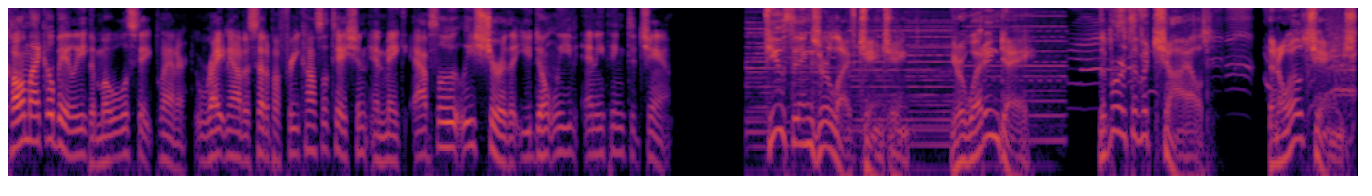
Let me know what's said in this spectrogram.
Call Michael Bailey, the mobile estate planner, right now to set up a free consultation and make absolutely sure that you don't leave anything to chance. Few things are life changing your wedding day, the birth of a child, an oil change.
